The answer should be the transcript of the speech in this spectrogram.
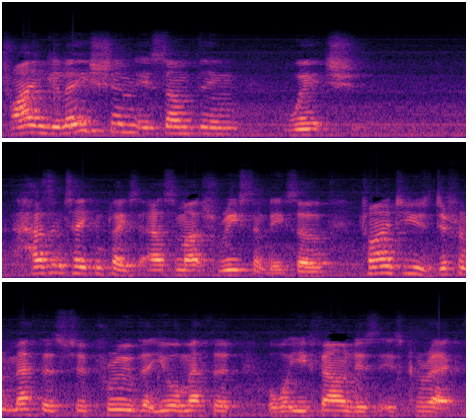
Triangulation is something which hasn't taken place as much recently. So trying to use different methods to prove that your method or what you found is, is correct.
